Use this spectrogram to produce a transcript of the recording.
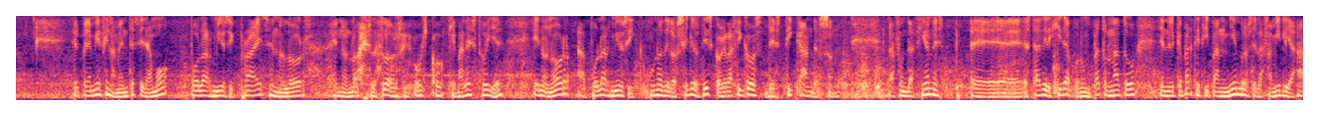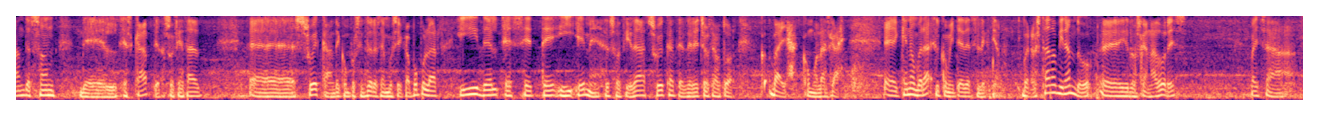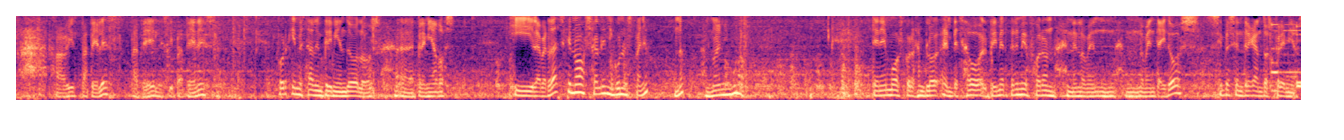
El premio finalmente se llamó Polar Music Prize en honor, en honor, uy, qué mal estoy, ¿eh? En honor a Polar Music, uno de los sellos discográficos de Stick Anderson. La fundación eh, está dirigida por un patronato en el que participan miembros de la familia Anderson del SCAP, de la Sociedad eh, Sueca de Compositores de Música Popular, y del STIM, Sociedad Sueca de Derechos de Autor. Vaya, como las GAE, eh, que nombra el comité de selección. Bueno, he estado mirando los ganadores. Vais a, a oír papeles, papeles y papeles, porque me he estado imprimiendo los premiados. Y la verdad es que no sale ninguno español. No, no hay ninguno. Tenemos, por ejemplo, empezó el primer premio fueron en el 92. Siempre se entregan dos premios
